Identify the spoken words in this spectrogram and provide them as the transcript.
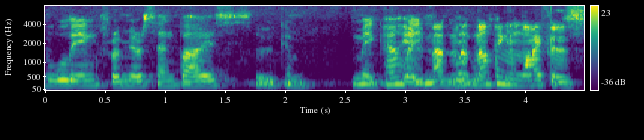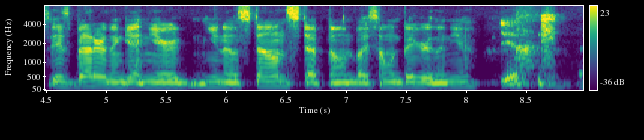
bullying from your senpais, so you can make Hell yeah, not, not- nothing in life is is better than getting your you know stone stepped on by someone bigger than you. Yeah.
